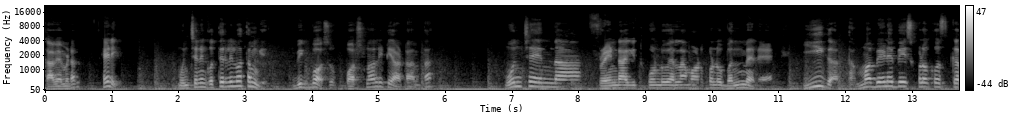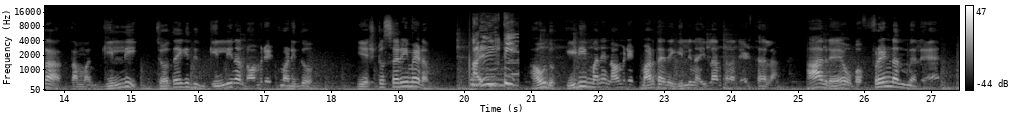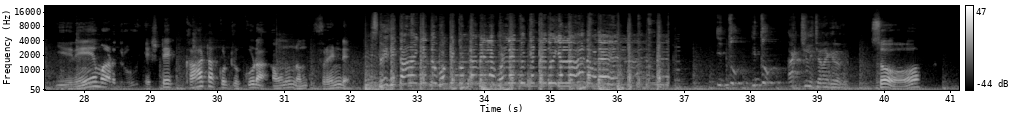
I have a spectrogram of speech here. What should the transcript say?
ಕಾವ್ಯ ಮೇಡಮ್ ಹೇಳಿ. ಮುಂಚೆನೆ ಗೊತ್ತಿರಲಿಲ್ವಾ ತಮಗೆ? ಬಿಗ್ ಬಾಸ್ ಪರ್ಸ್ನಾಲಿಟಿ ಆಟ ಅಂತ? ಮುಂಚೆಯಿಂದ ಫ್ರೆಂಡ್ ಆಗಿತ್ಕೊಂಡು ಎಲ್ಲ ಮಾಡ್ಕೊಂಡು ಬಂದ್ಮೇಲೆ ಈಗ ತಮ್ಮ ಬೇಳೆ ಬೇಯಿಸ್ಕೊಳ್ಳೋಕೋಸ್ಕರ ತಮ್ಮ ಗಿಲ್ಲಿ ಜೊತೆಗಿದ್ದ ಗಿಲ್ಲಿನ ನಾಮಿನೇಟ್ ಮಾಡಿದ್ದು ಎಷ್ಟು ಸರಿ ಮೇಡಮ್ ಹೌದು ಇಡೀ ಮನೆ ನಾಮಿನೇಟ್ ಮಾಡ್ತಾ ಇದೆ ಗಿಲ್ಲಿನ ಇಲ್ಲ ಅಂತ ನಾನು ಹೇಳ್ತಾ ಇಲ್ಲ. ಆದ್ರೆ ಒಬ್ಬ ಫ್ರೆಂಡ್ ಅಂದ್ಮೇಲೆ ಏನೇ ಮಾಡಿದ್ರು ಎಷ್ಟೇ ಕಾಟ ಕೊಟ್ರು ಕೂಡ ಅವನು ನಮ್ ಫ್ರೆಂಡೇ ಸ್ನೇಹಿತ ಎಂದು ಒಪ್ಪಿಕೊಂಡ ಮೇಲೆ ಒಳ್ಳೆದು ಕೆಟ್ಟದು ಎಲ್ಲ ನಮ್ಮದೇ. ಇದು ಇದು ಆಕ್ಚುಲಿ ಚೆನ್ನಾಗಿರೋದು. ಸೊ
